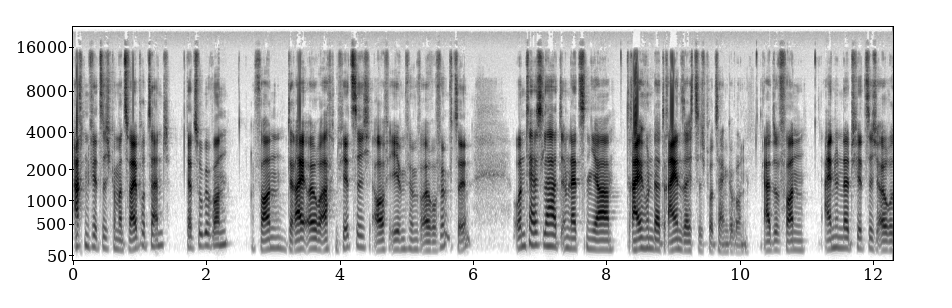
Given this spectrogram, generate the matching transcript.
48,2% dazu gewonnen, von 3,48 Euro auf eben 5,15 Euro. Und Tesla hat im letzten Jahr 363% gewonnen, also von 140,70 Euro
